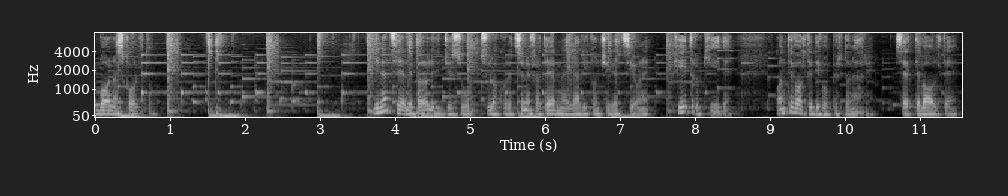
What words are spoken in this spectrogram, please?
Buon ascolto. Dinanzi alle parole di Gesù sulla correzione fraterna e la riconciliazione, Pietro chiede: Quante volte devo perdonare? Sette volte?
